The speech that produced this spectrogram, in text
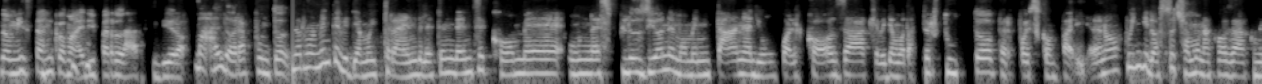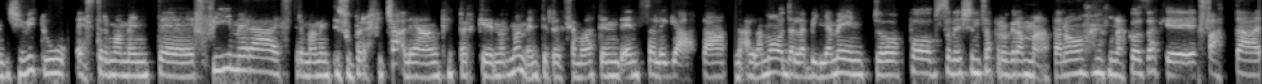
non mi stanco mai di di parlarti, dirò. Ma allora, appunto, normalmente vediamo i trend, le tendenze come un'esplosione momentanea di un qualcosa che vediamo dappertutto per poi scomparire, no? Quindi lo associamo a una cosa, come dicevi tu, estremamente effimera, estremamente superficiale anche, perché normalmente pensiamo alla tendenza legata alla moda, all'abbigliamento, un po' obsolescenza programmata, no? Una cosa che è fatta,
